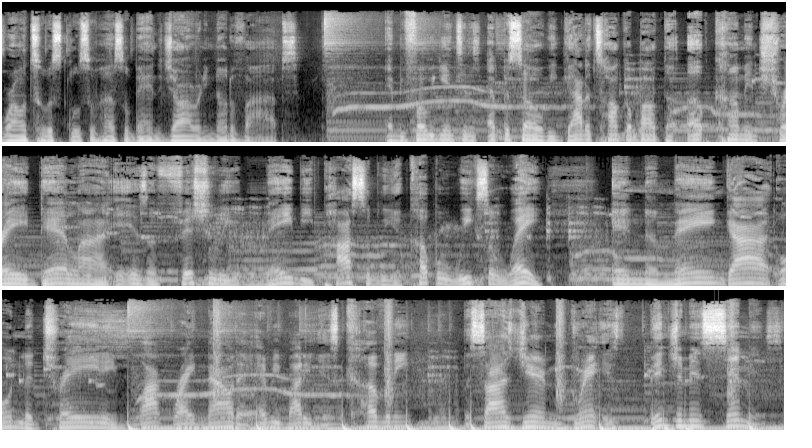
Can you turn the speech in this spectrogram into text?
We're on to exclusive hustle bandit. You already know the vibes. And before we get into this episode, we gotta talk about the upcoming trade deadline. It is officially, maybe, possibly a couple weeks away. And the main guy on the trading block right now that everybody is coveting, besides Jerami Grant, is Benjamin Simmons.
